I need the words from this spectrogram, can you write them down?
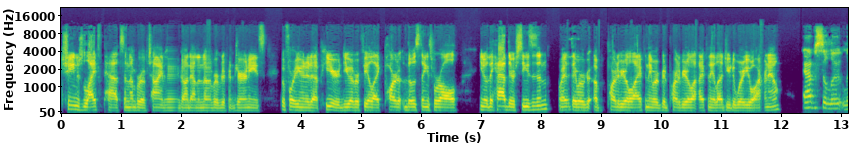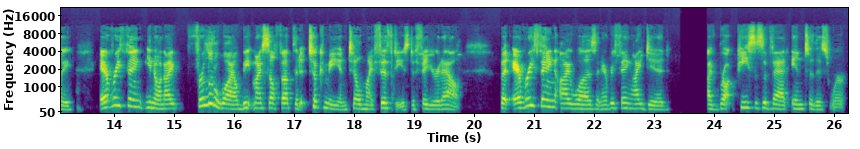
changed life paths a number of times and gone down a number of different journeys before you ended up here, do you ever feel like part of those things were all, you know, they had their season, right? They were a part of your life and they were a good part of your life and they led you to where you are now? Absolutely. Everything, you know, and I, for a little while, beat myself up that it took me until my 50s to figure it out. But everything I was and everything I did, I've brought pieces of that into this work.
